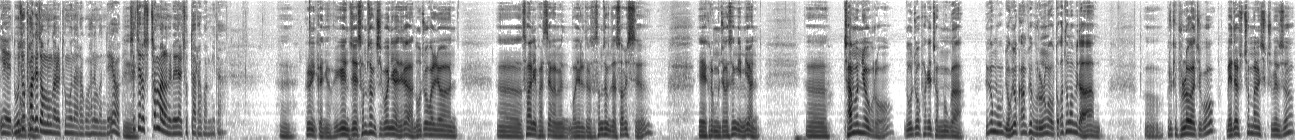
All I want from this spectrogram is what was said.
예, 노조 파괴 전문가를 동원하라고 하는 건데요. 예. 실제로 수천만 원을 매달 줬다라고 합니다. 예, 그러니까요. 이게 이제 삼성 직원이 아니라 노조 관련 어, 사안이 발생하면 뭐 예를 들어서 삼성전자 서비스 예, 그런 문제가 생기면 어, 자문역으로 노조 파괴 전문가 이거 뭐 용역 깡패 부르는 거하고 똑같은 겁니다. 어, 그렇게 불러가지고 매달 수천만 원씩 주면서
